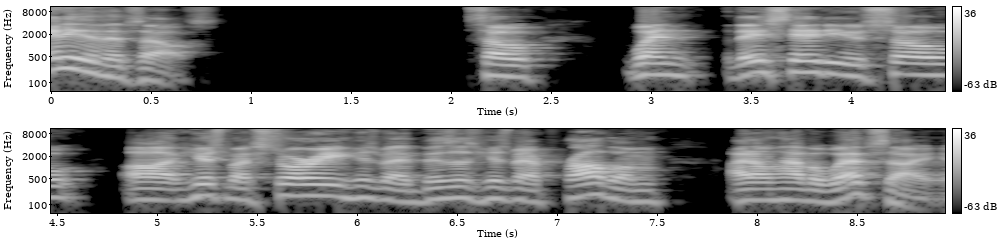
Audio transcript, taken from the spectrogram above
anything themselves so when they say to you, so uh, here's my story, here's my business, here's my problem, I don't have a website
